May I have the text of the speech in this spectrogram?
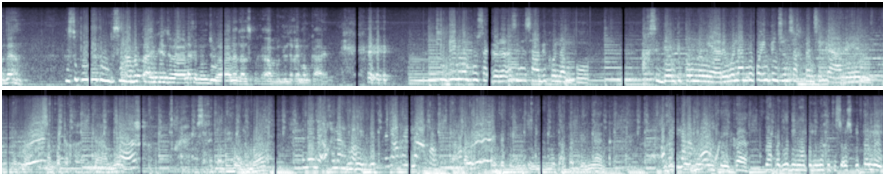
Madam! Gusto po natin salamat tayo kay Joanna, kay Ma'am Joanna dahil sa pagkakabundol niya kay Ma'am Karen. Hindi naman po sa ganun. Ang sinasabi ko lang po, aksidente pong nangyari. Wala po ko intensyon saktan si Karen. Ba't na isang pagkakakita mo? Ha? Masakit na ba yung ulo mo? Hindi, hindi. Okay lang ako. Hindi, okay lang ako. Bakit yung ulo mo dapat ganyan? Okay lang ako. okay ka. Dapat nga dinadala na kita sa ospital eh.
